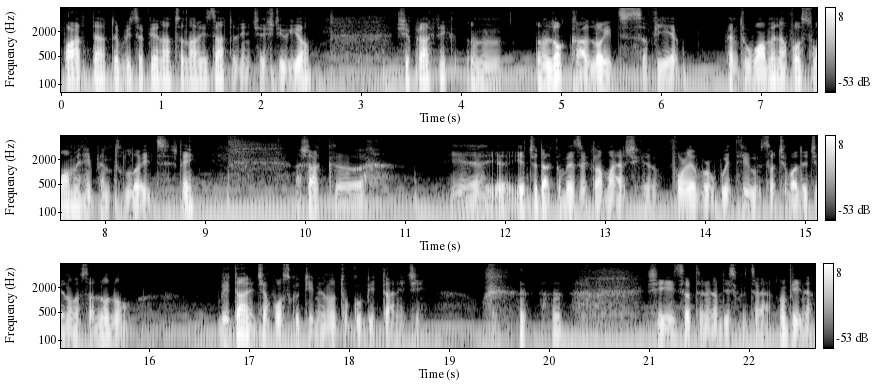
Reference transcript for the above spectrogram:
parte ar trebui să fie naționalizată din ce știu eu Și practic, în, în loc ca Lloyds să fie pentru oameni, a fost oamenii pentru Lloyds, știi? Așa că e, e, e ciudat când vezi reclama aia și că Forever with you sau ceva de genul ăsta. Nu, nu. Britanicii au fost cu tine, nu tu cu britanicii. și să terminăm discuția aia. În fine,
